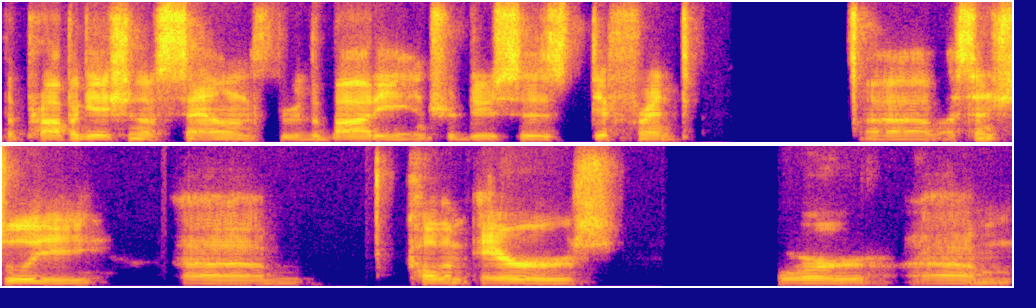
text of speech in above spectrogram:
the propagation of sound through the body introduces different, uh, essentially, um, call them errors or um,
